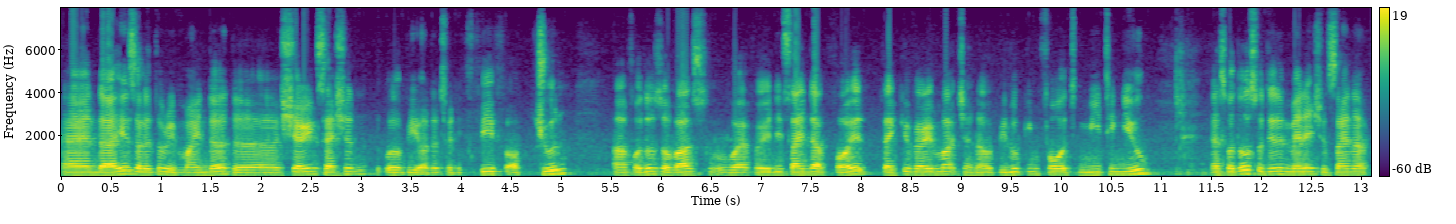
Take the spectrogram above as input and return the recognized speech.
And uh, here's a little reminder the sharing session will be on the 25th of June uh, for those of us who have already signed up for it thank you very much and I'll be looking forward to meeting you. As for those who didn't manage to sign up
